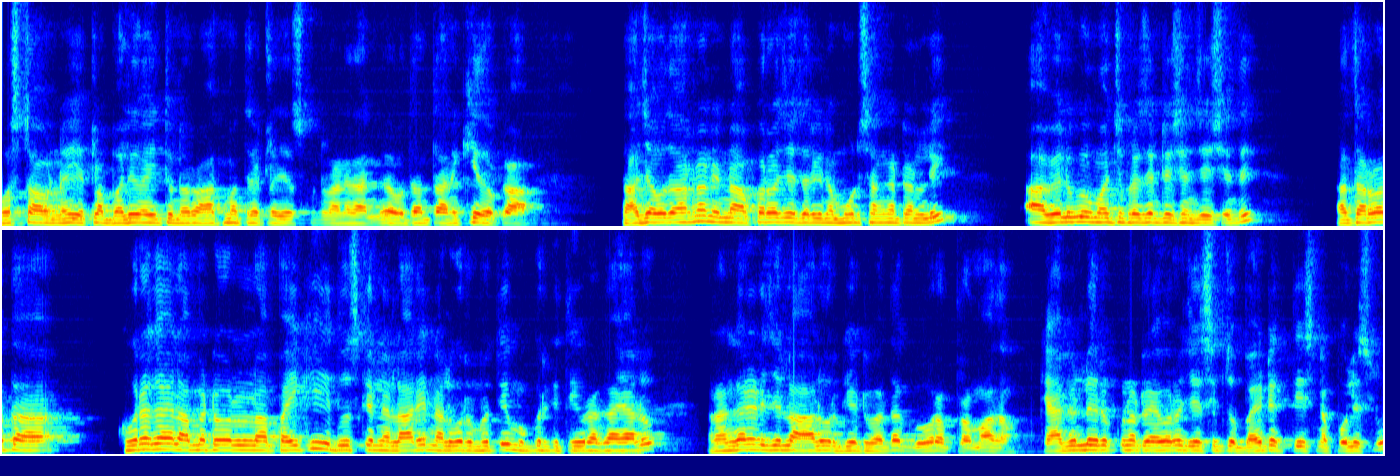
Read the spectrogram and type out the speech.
వస్తూ ఉన్నాయి ఎట్లా బలి అవుతున్నారు ఆత్మహత్యలు ఎట్లా చేసుకుంటున్నారు అనే దాని మీద ఉదంతానికి ఇది ఒక తాజా ఉదాహరణ. నిన్న ఒక్కరోజే జరిగిన మూడు సంఘటనలు ఆ వెలుగు మంచి ప్రజెంటేషన్ చేసింది. ఆ తర్వాత కూరగాయలు అమ్మేటోళ్ళ పైకి దూసుకెళ్ళిన లారీ నలుగురు మృతి ముగ్గురికి తీవ్ర గాయాలు. రంగారెడ్డి జిల్లా ఆలూరు గేట్ వద్ద ఘోర ప్రమాదం. క్యాబిన్లో ఇరుక్కున్న డ్రైవర్ జేసీబీతో బయటకు తీసిన పోలీసులు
